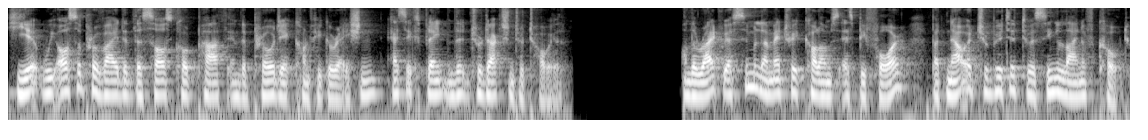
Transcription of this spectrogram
Here we also provided the source code path in the project configuration as explained in the introduction tutorial. On the right we have similar metric columns as before, but now attributed to a single line of code.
